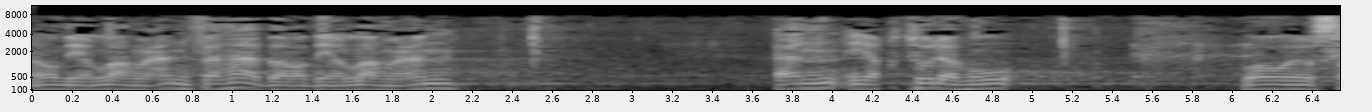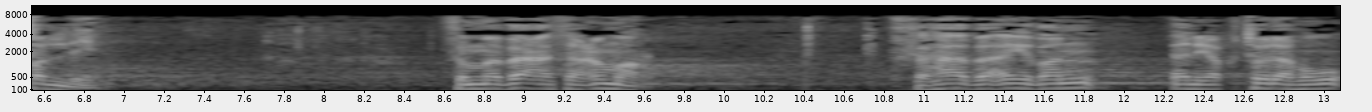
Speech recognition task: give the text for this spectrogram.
رضي الله عنه فهاب رضي الله عنه أن يقتله وهو يصلي. ثم بعث عمر فهاب أيضا أن يقتله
